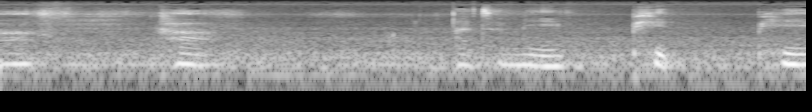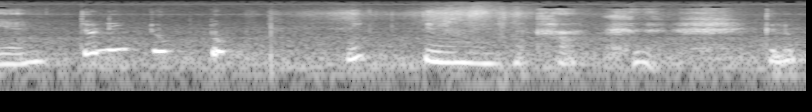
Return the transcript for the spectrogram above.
คะค่ะ อาจจะมีผิดเพี้ยนจุ๊นิดดุกดุกนิดนึงนะคะกระลุก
